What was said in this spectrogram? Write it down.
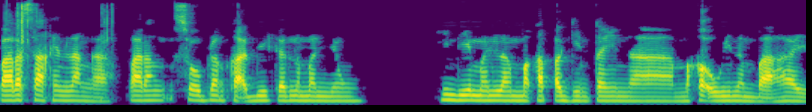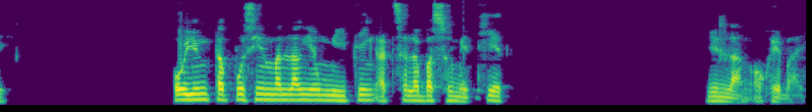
Para sa akin lang ha, parang sobrang kaadikan naman yung hindi man lang makapaghintay na makauwi ng bahay. O yung tapusin man lang yung meeting at sa labas humit-hit. Yun lang, okay bye.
